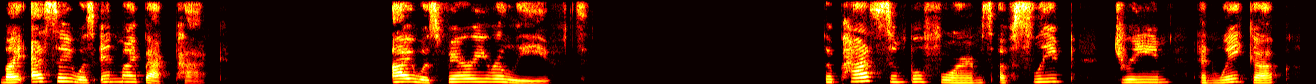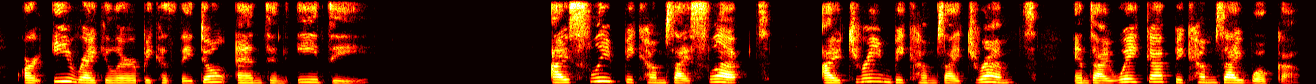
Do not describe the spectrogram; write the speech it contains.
My essay was in my backpack. I was very relieved. The past simple forms of sleep, dream, and wake up are irregular because they don't end in ed. I sleep becomes I slept, I dream becomes I dreamt, and I wake up becomes I woke up.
